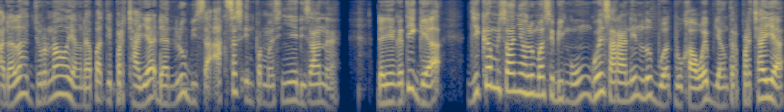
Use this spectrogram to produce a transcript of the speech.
adalah jurnal yang dapat dipercaya dan lu bisa akses informasinya di sana. Dan yang ketiga, jika misalnya lu masih bingung, gue saranin lu buat buka web yang terpercaya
